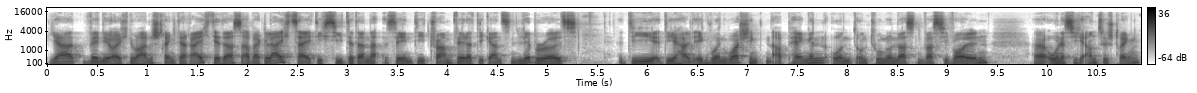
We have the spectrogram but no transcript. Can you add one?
ja, wenn ihr euch nur anstrengt, erreicht ihr das. Aber gleichzeitig sieht er dann, sehen die Trump-Wähler die ganzen Liberals, die, die halt irgendwo in Washington abhängen und, und tun und lassen, was sie wollen, äh, ohne sich anzustrengen.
